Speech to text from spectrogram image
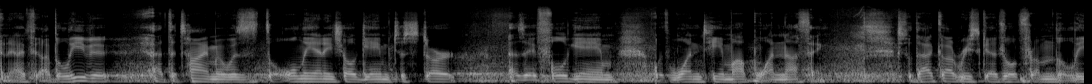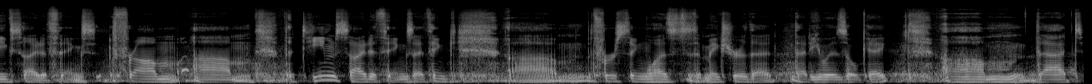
and I, th- I believe it at the time it was the only NHL game to start as a full game with one team up, one nothing. So that got rescheduled from the league side of things. From um, the team side of things, I think um, the first thing was to make sure that that he was okay. Um, that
